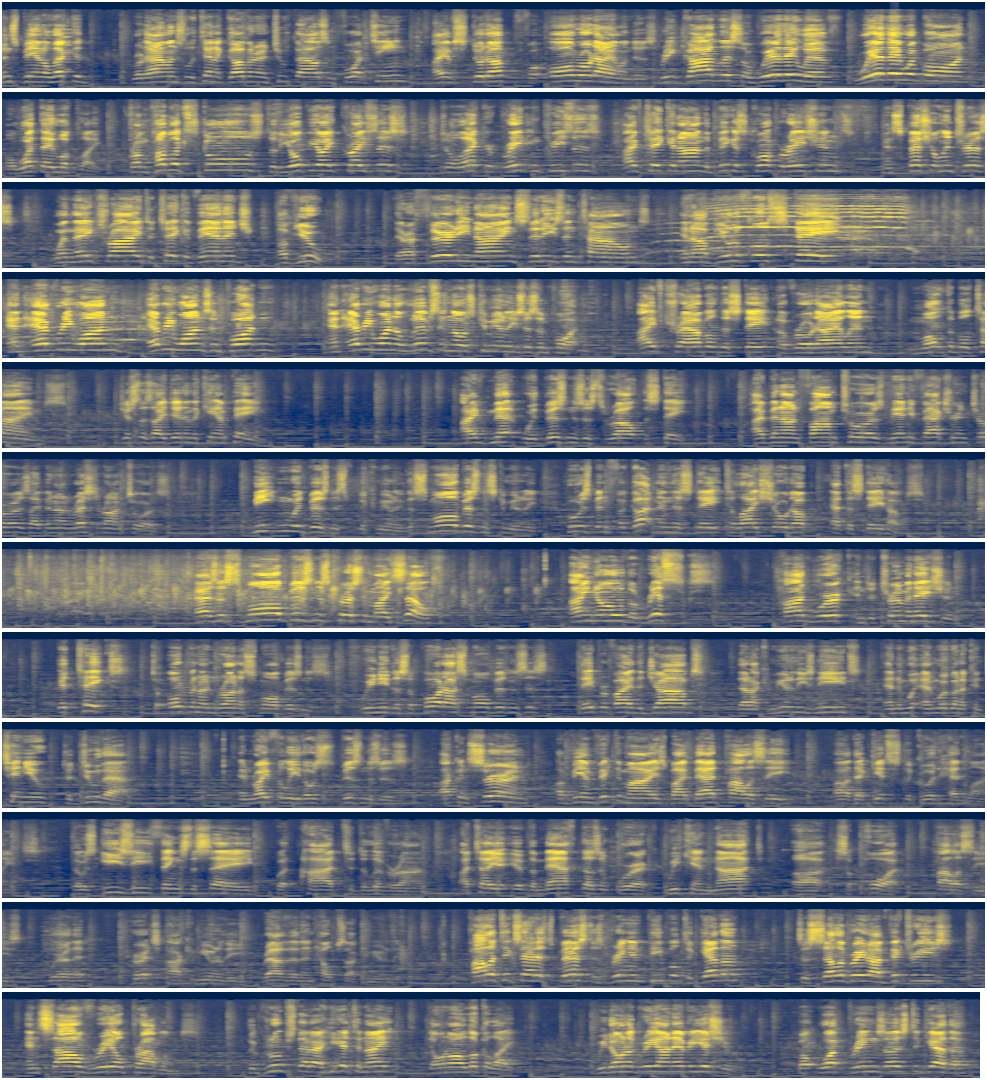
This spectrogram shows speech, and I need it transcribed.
Since being elected Rhode Island's Lieutenant Governor in 2014, I have stood up for all Rhode Islanders, regardless of where they live, where they were born, or what they look like. From public schools to the opioid crisis to electric rate increases, I've taken on the biggest corporations and special interests when they try to take advantage of you. There are 39 cities and towns in our beautiful state, and everyone, everyone's important, and everyone who lives in those communities is important. I've traveled the state of Rhode Island multiple times, just as I did in the campaign. I've met with businesses throughout the state. I've been on farm tours, manufacturing tours, I've been on restaurant tours, meeting with business the community, the small business community, who has been forgotten in this state till I showed up at the State House. As a small business person myself, I know the risks, hard work, and determination it takes to open and run a small business. We need to support our small businesses. They provide the jobs that our communities needs, and, and we're going to continue to do that. And rightfully, those businesses are concerned of being victimized by bad policy uh, that gets the good headlines those easy things to say but hard to deliver on. I tell you, if the math doesn't work, we cannot uh, support policies where that hurts our community rather than helps our community. Politics at its best is bringing people together to celebrate our victories and solve real problems. The groups that are here tonight don't all look alike. We don't agree on every issue. But what brings us together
